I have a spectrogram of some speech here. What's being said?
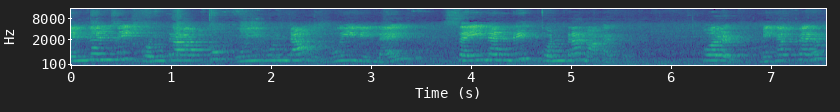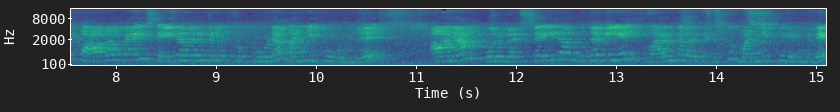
என்னன்றி கொன்றாக்கும் உய்வுண்டா உய்வில்லை செய் நன்றி கொன்ற மகற்கு பொருள் மிக பெரும் செய்தவர்களுக்கு கூட மன்னிப்பு உண்டு. ஆனால் ஒருவர் செய்த உதவியை மறந்தவர்களுக்கு மன்னிப்பு என்பதே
